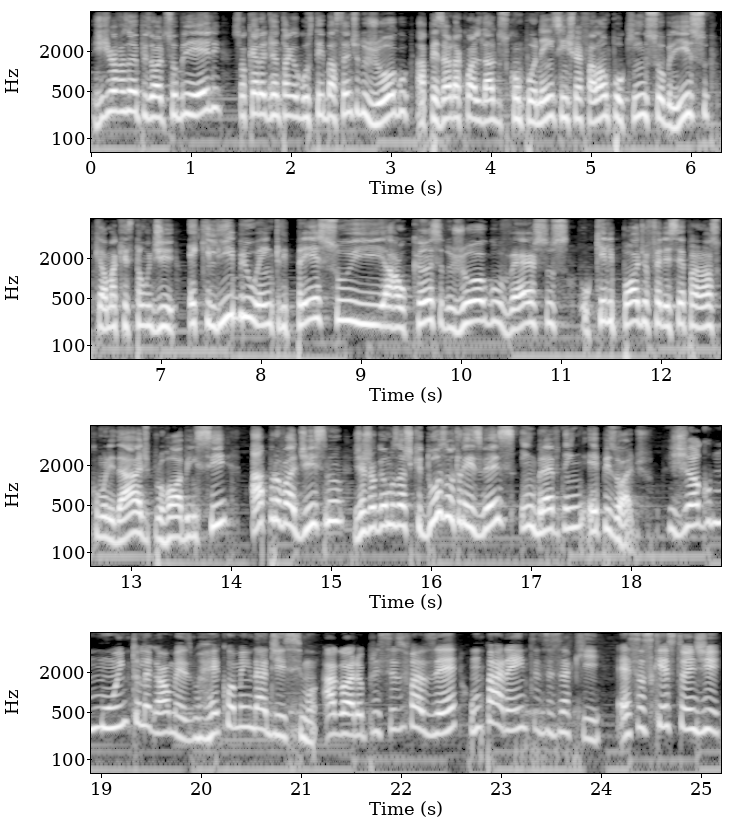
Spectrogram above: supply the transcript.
a gente vai fazer um episódio sobre ele. Só quero adiantar que eu gostei bastante do jogo. Apesar da qualidade dos componentes, a gente vai falar um pouquinho sobre isso, porque é uma questão de equilíbrio entre preço e alcance do jogo versus o que ele pode oferecer para nossa comunidade, para o hobby em si aprovadíssimo. Já jogamos acho que duas ou três vezes. Em breve tem episódio. Jogo muito legal mesmo, recomendadíssimo. Agora, eu preciso fazer um parênteses aqui. Essas questões de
